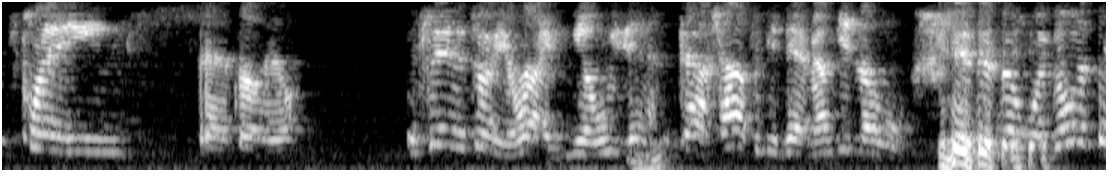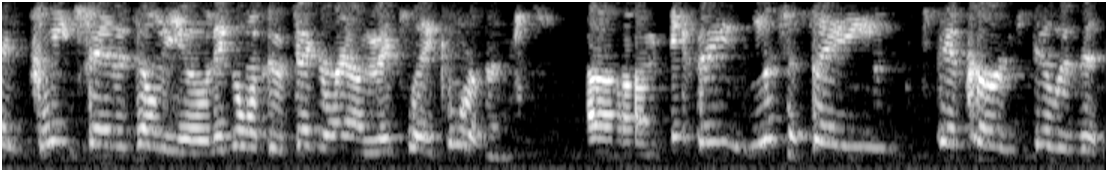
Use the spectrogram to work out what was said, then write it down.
is playing San Antonio. San Antonio, right. You know, we, gosh, how forget that, man. I'm getting old. so when Golden State sweep San Antonio, they go into the second round and they play Portland. Um, if they, let's just say Steph Curry still isn't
